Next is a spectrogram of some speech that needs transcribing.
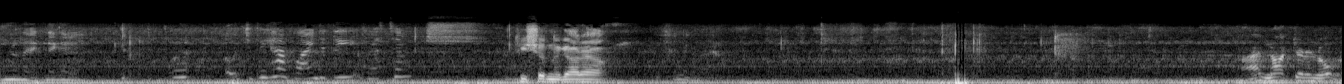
Where they Oh, did we have Ryan? Did they arrest him? He shouldn't have got out. I'm not turning over.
